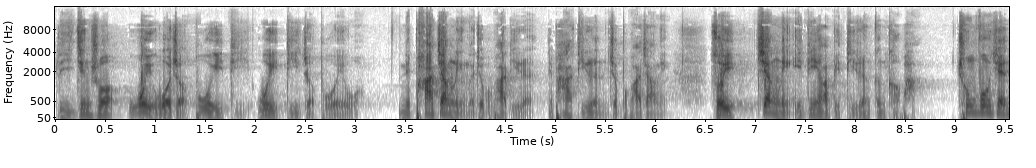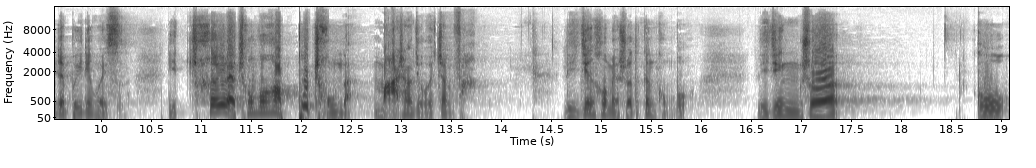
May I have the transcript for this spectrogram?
李靖说：“畏我者不畏敌，畏敌者不畏我。你怕将领的就不怕敌人，你怕敌人就不怕将领。”所以将领一定要比敌人更可怕。冲锋陷阵不一定会死，你吹了冲锋号不冲的，马上就会阵法。李靖后面说的更恐怖。李靖说：“孤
